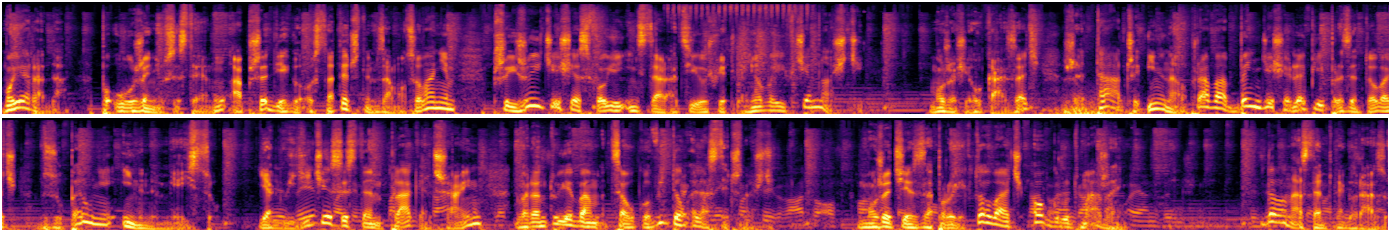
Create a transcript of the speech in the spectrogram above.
Moja rada: po ułożeniu systemu, a przed jego ostatecznym zamocowaniem, przyjrzyjcie się swojej instalacji oświetleniowej w ciemności. Może się okazać, że ta czy inna oprawa będzie się lepiej prezentować w zupełnie innym miejscu. Jak widzicie, system Plug and Shine gwarantuje Wam całkowitą elastyczność. Możecie zaprojektować ogród marzeń. Do następnego razu.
